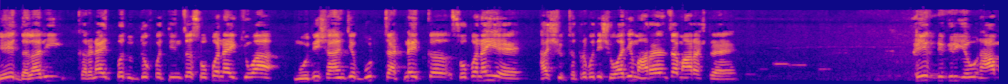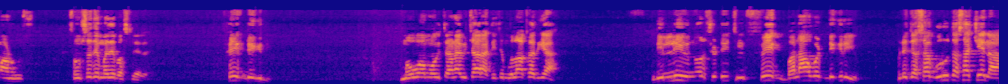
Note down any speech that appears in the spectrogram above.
हे दलाली करण्या इतपत उद्योगपतींचं सोपं नाही किंवा मोदी शहांचे बूट चाटणं इतकं सोपं नाही आहे हा शिव छत्रपती शिवाजी महाराजांचा महाराष्ट्र आहे. फेक डिग्री घेऊन हा माणूस संसदेमध्ये बसलेला आहे. फेक डिग्री. मौवा मोहित्रांना विचारा तिची मुलाखत घ्या. दिल्ली युनिव्हर्सिटीची फेक बनावट डिग्री. म्हणजे जसा गुरु तसा चेला.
